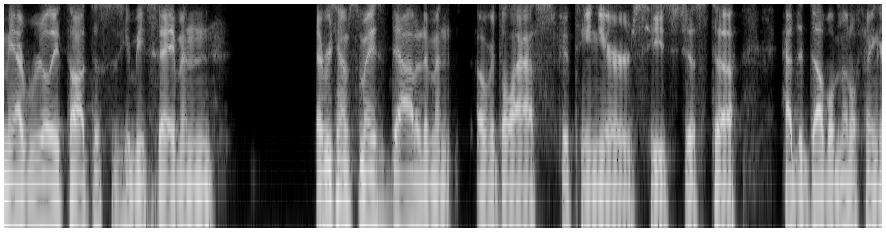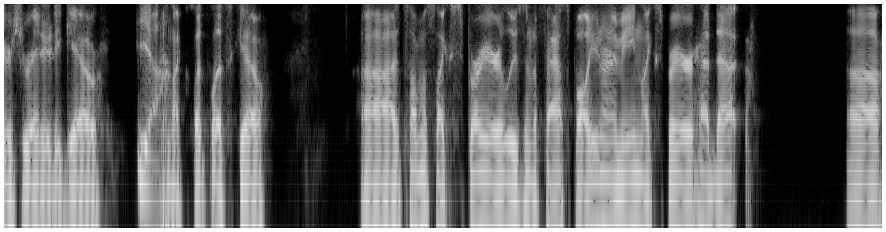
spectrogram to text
mean, I really thought this was gonna be Saban. Every time somebody's doubted him in, over the last 15 years, he's just uh, had the double middle fingers ready to go Yeah. and like let let's go. Uh, it's almost like Spurrier losing a fastball. You know what I mean? Like Spurrier had that, uh,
